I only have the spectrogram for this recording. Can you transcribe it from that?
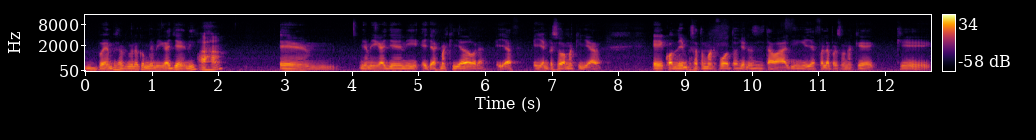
Voy a empezar primero con mi amiga Jenny. Ajá. Eh, mi amiga Jenny, ella es maquilladora. Ella, ella empezó a maquillar eh, cuando yo empecé a tomar fotos. Yo necesitaba a alguien y ella fue la persona que, que,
